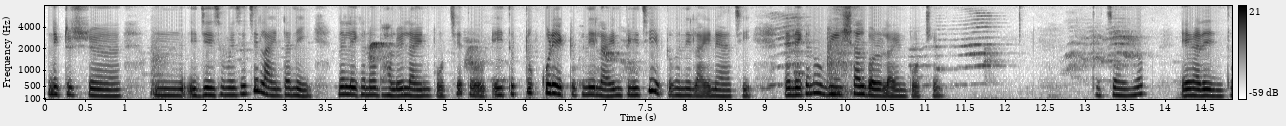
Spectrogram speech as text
মানে একটু যেই সময় এসেছি, লাইনটা নেই। নাহলে এখানেও ভালোই লাইন পড়ছে, তো এই তো টুক করে একটুখানি লাইন পেয়েছি, একটুখানি লাইনে আছি। নাহলে এখানেও বিশাল বড় লাইন পড়ছে। তো যাই হোক এবারে তো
